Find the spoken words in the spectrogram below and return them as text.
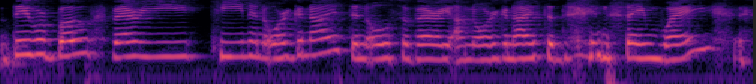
they were both very keen and organized and also very unorganized in the same way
